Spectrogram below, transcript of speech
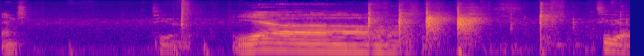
Thanks. T. Yeah. T.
